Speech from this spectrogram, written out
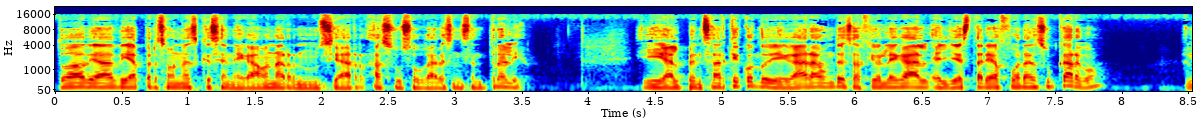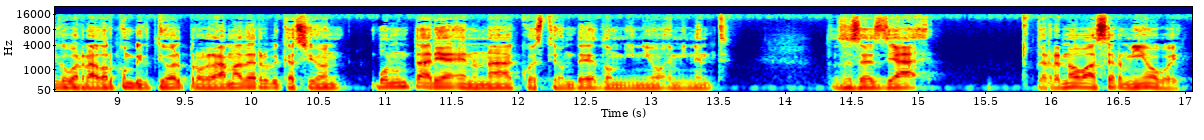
Todavía había personas que se negaban a renunciar a sus hogares en Centralia. Y al pensar que cuando llegara un desafío legal él ya estaría fuera de su cargo, el gobernador convirtió el programa de reubicación voluntaria en una cuestión de dominio eminente. Entonces es ya, tu terreno va a ser mío, güey.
